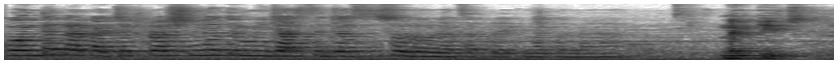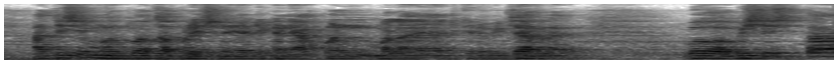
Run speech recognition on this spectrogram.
कोणत्या प्रकारचे प्रश्न तुम्ही जास्तीत जास्त सोडवण्याचा प्रयत्न करणार आहात? नक्कीच. अतिशय महत्त्वाचा प्रश्न या ठिकाणी आपण मला या ठिकाणी विचारलाय. व विशेषतः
